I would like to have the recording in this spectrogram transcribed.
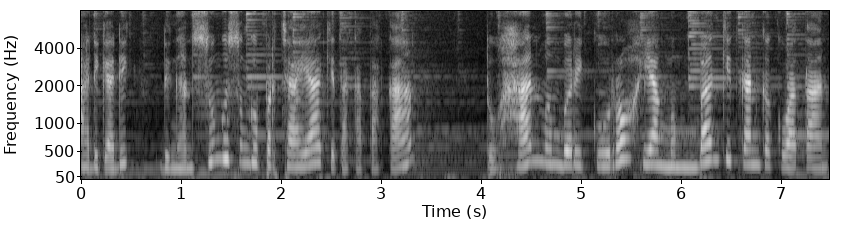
adik-adik, dengan sungguh-sungguh percaya kita katakan, Tuhan memberiku roh yang membangkitkan kekuatan,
